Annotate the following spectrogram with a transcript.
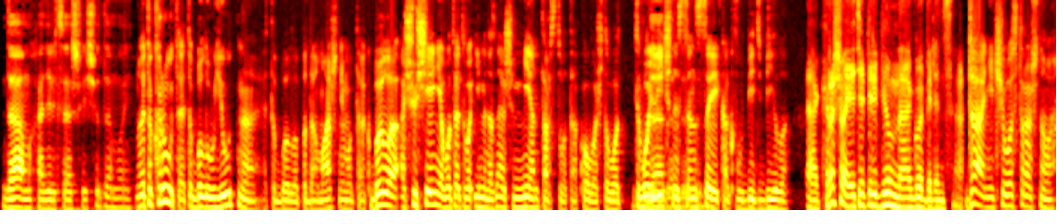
Да, мы ходили к Саше еще домой. Ну, это круто, это было уютно, это было по-домашнему так. Было ощущение вот этого именно, знаешь, менторства такого, что вот твой да, личный да, сенсей, да. как в «Убить Билла». Так, хорошо, я тебя перебил на Гобелинса. Да, ничего страшного.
